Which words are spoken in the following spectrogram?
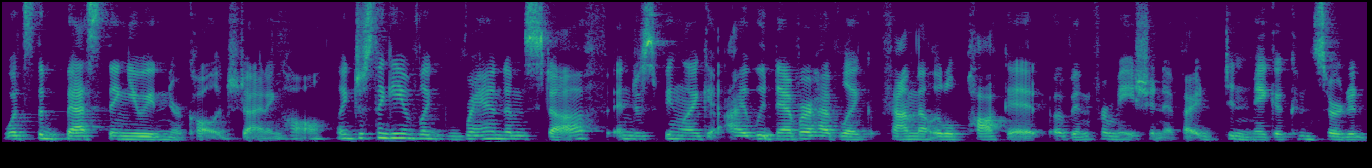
what's the best thing you ate in your college dining hall? Like just thinking of like random stuff and just being like i would never have like found that little pocket of information if i didn't make a concerted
